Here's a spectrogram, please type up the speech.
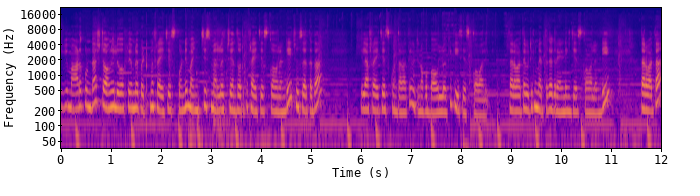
ఇవి మాడకుండా స్టవ్ని లో ఫ్లేమ్లో పెట్టుకుని ఫ్రై చేసుకోండి. మంచి స్మెల్ వచ్చేంత వరకు ఫ్రై చేసుకోవాలండి. చూసారు కదా? ఇలా ఫ్రై చేసుకున్న తర్వాత వీటిని ఒక బౌల్లోకి తీసేసుకోవాలి. తర్వాత వీటిని మెత్తగా గ్రైండింగ్ చేసుకోవాలండి. తర్వాత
